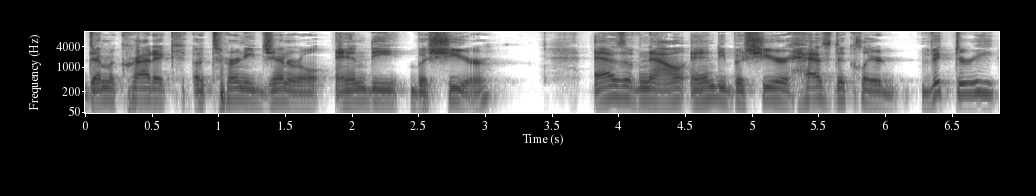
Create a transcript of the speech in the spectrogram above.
Democratic Attorney General Andy Beshear. As of now, Andy Beshear has declared victory,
